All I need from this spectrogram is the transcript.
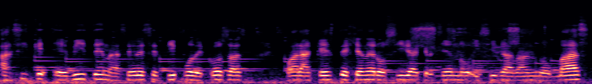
así que eviten hacer ese tipo de cosas para que este género siga creciendo y siga dando más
